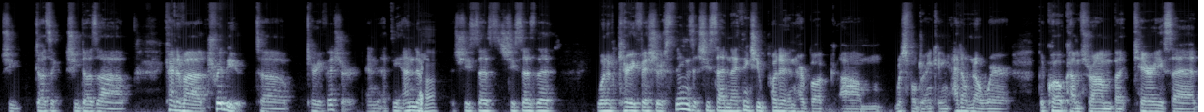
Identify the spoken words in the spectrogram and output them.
she does a she does a kind of a tribute to Carrie Fisher. And at the end of uh-huh. she says she says that one of Carrie Fisher's things that she said, and I think she put it in her book, um, Wishful Drinking. I don't know where the quote comes from, but Carrie said,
